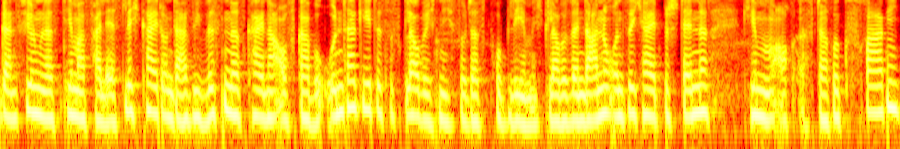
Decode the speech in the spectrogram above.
ganz viel um das Thema Verlässlichkeit. Und da Sie wissen, dass keine Aufgabe untergeht, ist es, glaube ich, nicht so das Problem. Ich glaube, wenn da eine Unsicherheit bestände, kämen auch öfter Rückfragen.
